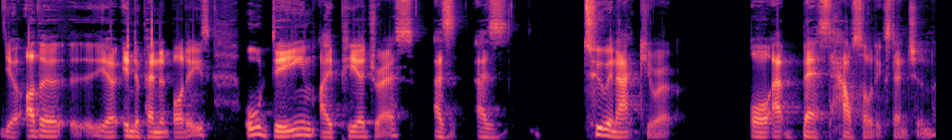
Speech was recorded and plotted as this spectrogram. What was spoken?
you know other uh, you know, independent bodies, all deem IP address as as too inaccurate or at best household extension.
